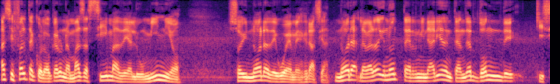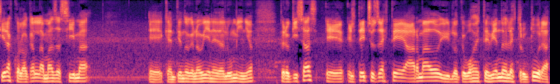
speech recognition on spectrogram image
¿Hace falta colocar una malla cima de aluminio? Soy Nora de Güemes, gracias. Nora, la verdad que no terminaría de entender dónde quisieras colocar la malla cima, eh, que entiendo que no viene de aluminio, pero quizás eh, el techo ya esté armado y lo que vos estés viendo es la estructura.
